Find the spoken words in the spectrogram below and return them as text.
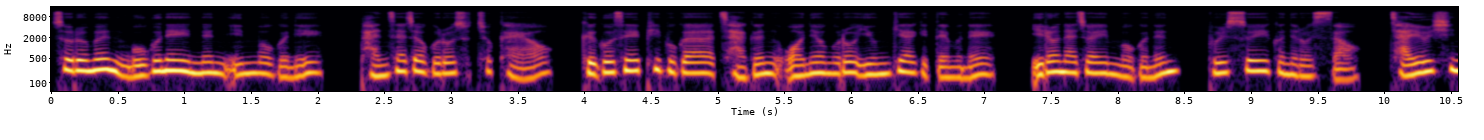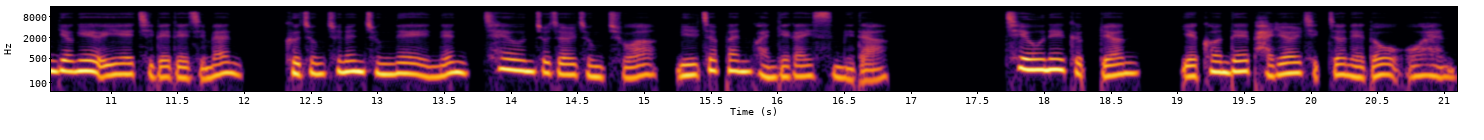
소름은 모근에 있는 잇모근이 반사적으로 수축하여 그곳의 피부가 작은 원형으로 융기하기 때문에 일어나져 잇모근은 불수의 근으로서 자율신경에 의해 지배되지만 그 중추는 중뇌에 있는 체온 조절 중추와 밀접한 관계가 있습니다. 체온의 급변, 예컨대 발열 직전에도 오한,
